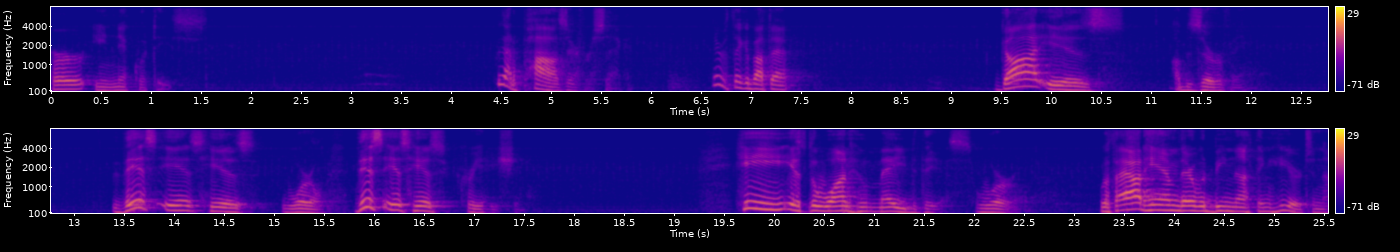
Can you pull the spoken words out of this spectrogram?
her iniquities. We got to pause there for a second. You ever think about that? God is observing. This is His world, this is His creation. He is the one who made this world. Without Him, there would be nothing here tonight.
